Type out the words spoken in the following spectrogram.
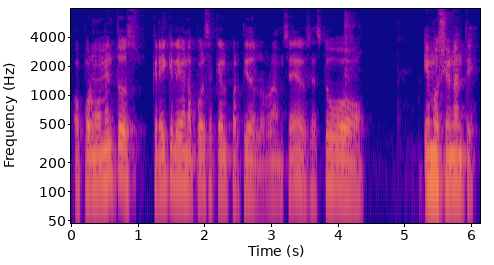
O por momentos creí que le iban a poder sacar el partido a los Rams, ¿eh? O sea, estuvo emocionante.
